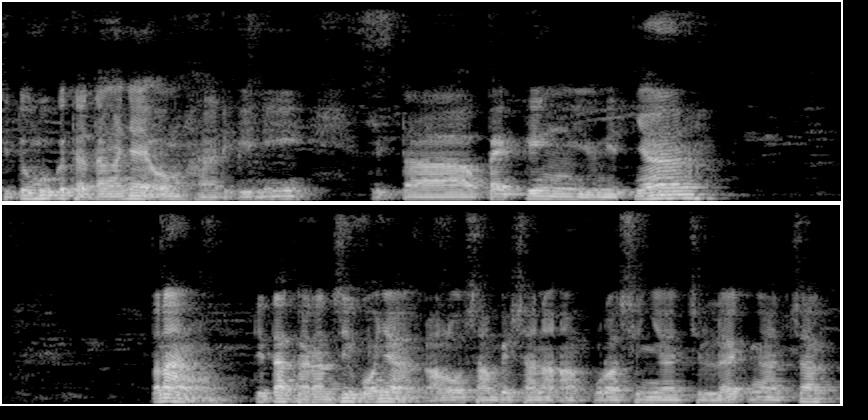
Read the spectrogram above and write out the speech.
Ditunggu kedatangannya ya Om. Hari ini kita packing unitnya. Tenang kita garansi pokoknya kalau sampai sana akurasinya jelek ngacak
